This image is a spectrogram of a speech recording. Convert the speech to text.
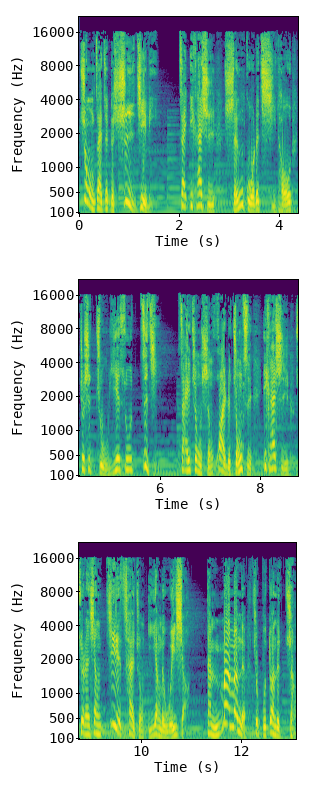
种在这个世界里。在一开始，神国的起头就是主耶稣自己栽种神话语的种子。一开始虽然像芥菜种一样的微小。但慢慢的就不断的长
